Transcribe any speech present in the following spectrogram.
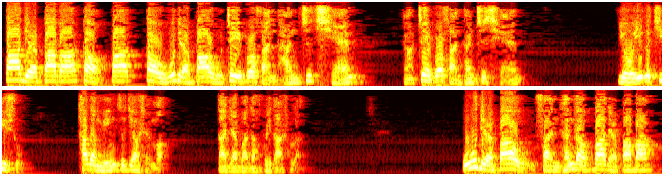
八点八八到八到五点八五这一波反弹之前，啊，这波反弹之前有一个技术。它的名字叫什么？大家把它回答出来。五点八五反弹到八点八八，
